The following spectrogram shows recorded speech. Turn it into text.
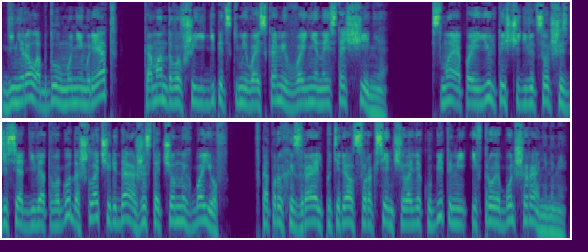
генерал Абдул-Муним Риад, командовавший египетскими войсками в войне на истощение. С мая по июль 1969 года шла череда ожесточенных боев, в которых Израиль потерял 47 человек убитыми и втрое больше ранеными.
